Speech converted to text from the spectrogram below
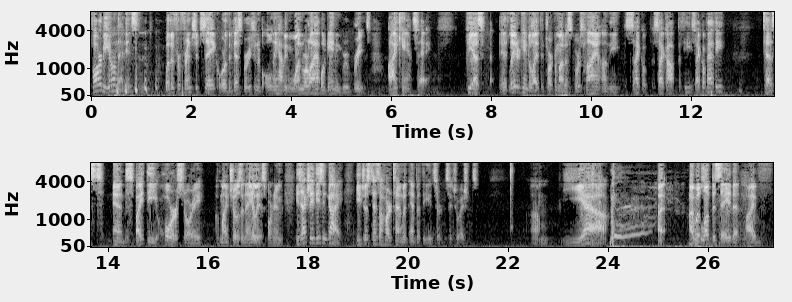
far beyond that incident, whether for friendship's sake or the desperation of only having one reliable gaming group breeds. I can't say. P.S. It later came to light that Torquemada scores high on the psycho- psychopathy psychopathy tests, and despite the horror story of my chosen alias for him, he's actually a decent guy. He just has a hard time with empathy in certain situations. Um, yeah, I I would love to say that I've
